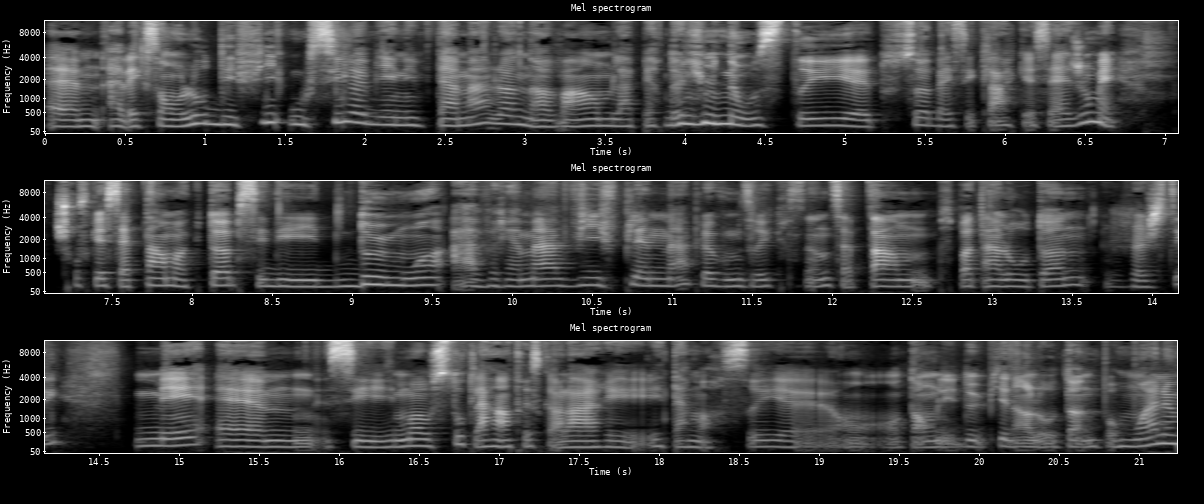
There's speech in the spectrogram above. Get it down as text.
avec son lot de défis aussi, là, bien évidemment, là, novembre, la perte de luminosité, tout ça, ben c'est clair que ça joue, mais je trouve que septembre, octobre, c'est des deux mois à vraiment vivre pleinement. Puis là, vous me direz, Christine, septembre, c'est pas tant l'automne, je le sais. Mais euh, c'est moi, aussitôt que la rentrée scolaire est, amorcée, euh, on, tombe les deux pieds dans l'automne pour moi. Là.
